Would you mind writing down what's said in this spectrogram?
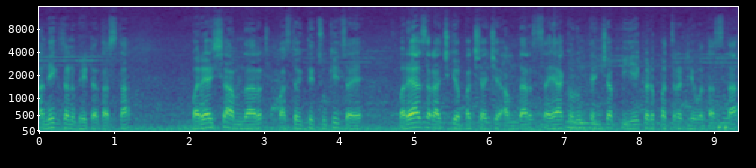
अनेक जण भेटत असतात बऱ्याचशा आमदार वास्तविक ते चुकीचं आहे. बऱ्याच राजकीय पक्षाचे आमदार सह्या करून त्यांच्या पीएकडे पत्र ठेवत असतात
